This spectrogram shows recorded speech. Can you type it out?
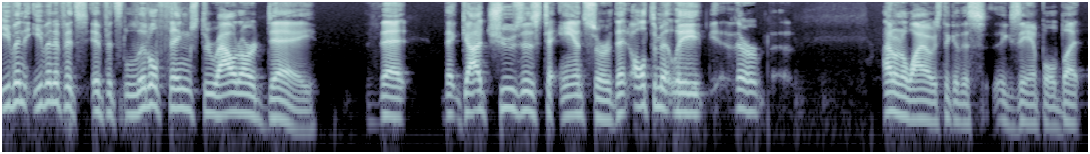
even even if it's if it's little things throughout our day that that God chooses to answer that ultimately there I don't know why I always think of this example, but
